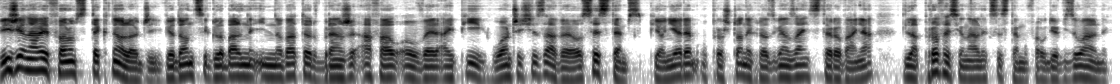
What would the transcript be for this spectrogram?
Visionary Forms Technology, wiodący globalny innowator w branży AV over IP, łączy się z Aveo Systems, pionierem uproszczonych rozwiązań sterowania dla profesjonalnych systemów audiowizualnych.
